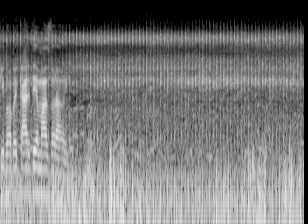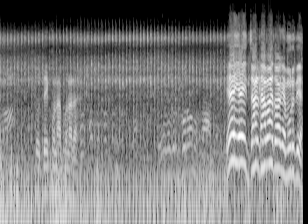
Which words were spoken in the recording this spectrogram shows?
কীভাবে কাঠ দিয়ে মাছ ধরা হয়। তো দেখুন আপনারা। এই এই, জাল ঢাবা তো আগে, মুড়ি দিয়ে।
